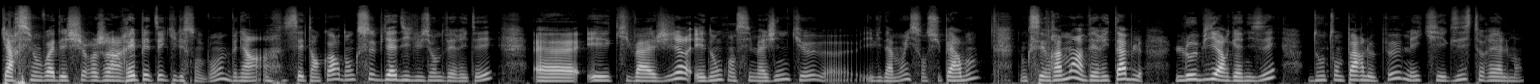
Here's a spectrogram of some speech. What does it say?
Car si on voit des chirurgiens répéter qu'ils sont bons, eh bien, c'est encore donc ce biais d'illusion de vérité et qui va agir, et donc on imagine que, euh, évidemment, ils sont super bons. Donc c'est vraiment un véritable lobby organisé dont on parle peu, mais qui existe réellement.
